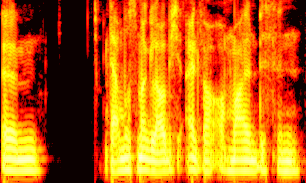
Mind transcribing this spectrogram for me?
Ähm, da muss man, glaube ich, einfach auch mal ein bisschen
